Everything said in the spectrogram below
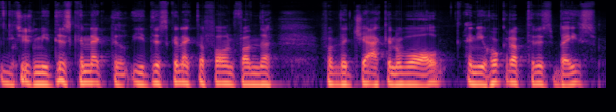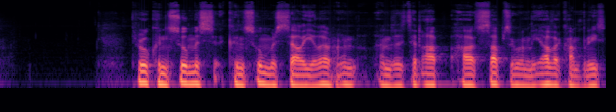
Excuse me. You disconnect the you disconnect the phone from the from the jack in the wall, and you hook it up to this base through consumer consumer cellular, and, and as I said, up, uh, subsequently other companies.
